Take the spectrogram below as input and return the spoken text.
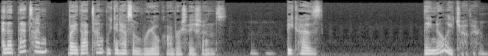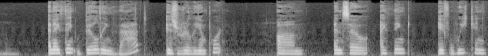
and at that time, by that time, we can have some real conversations mm-hmm. because they know each other. Mm-hmm. And I think building that is really important. Um, and so I think if we can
